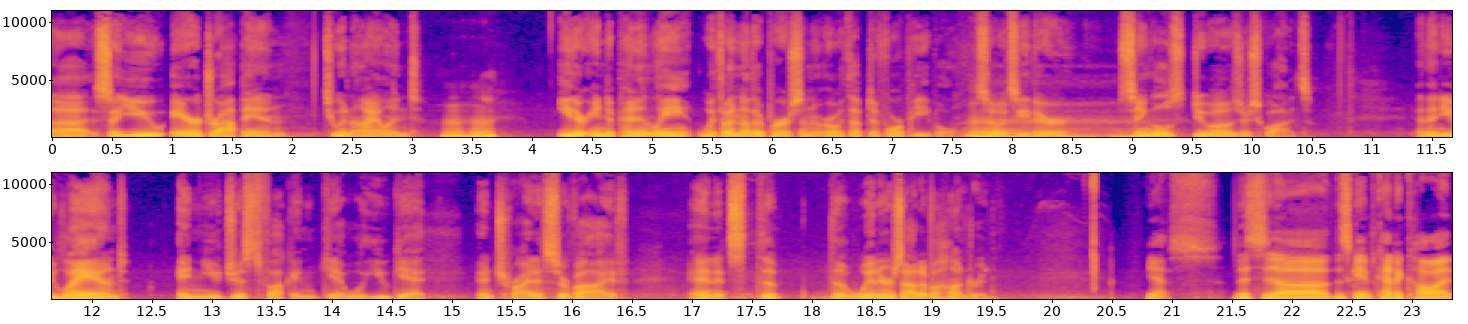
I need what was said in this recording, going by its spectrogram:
Uh, so you airdrop in to an island, Mm-hmm. either independently with another person or with up to four people. So it's either singles, duos, or squads. And then you land and you just fucking get what you get and try to survive. And it's the the winners out of a hundred. Yes. This uh this game's kind of caught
